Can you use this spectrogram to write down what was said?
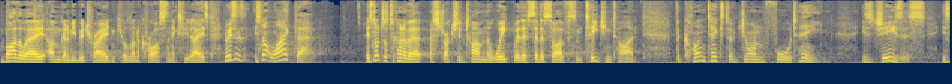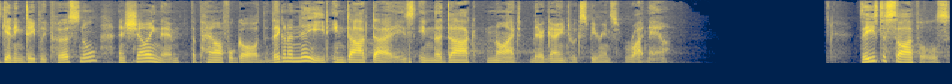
By the way, I'm going to be betrayed and killed on a cross the next few days. No, it's not like that. It's not just a kind of a, a, structured time in the week where they're set aside for some teaching time. The context of John 14 is Jesus is getting deeply personal and showing them the powerful God that they're going to need in dark days, in the dark night they're going to experience right now. These disciples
